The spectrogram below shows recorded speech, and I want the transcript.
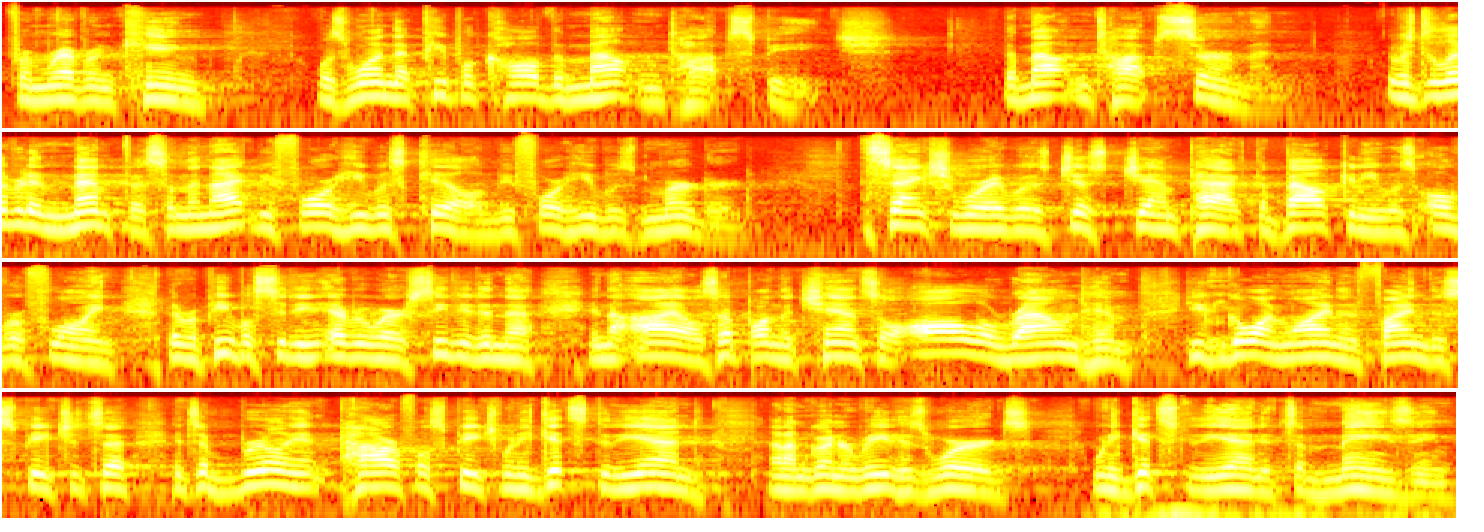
from Reverend King, was one that people called the mountaintop speech, the mountaintop sermon. It was delivered in Memphis on the night before he was killed, before he was murdered. The sanctuary was just jam packed. The balcony was overflowing. There were people sitting everywhere, seated in the, in the aisles, up on the chancel, all around him. You can go online and find this speech. It's a, it's a brilliant, powerful speech. When he gets to the end, and I'm going to read his words, when he gets to the end, it's amazing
